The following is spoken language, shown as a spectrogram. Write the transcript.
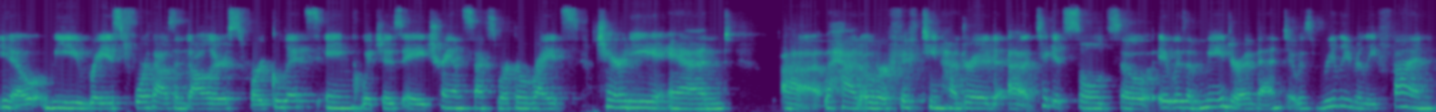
you know we raised $4000 for GLITS Inc which is a trans sex worker rights charity and uh, had over 1500 uh, tickets sold. So it was a major event. It was really really fun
